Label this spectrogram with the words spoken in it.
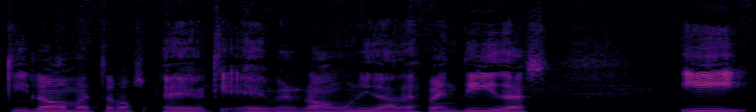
kilómetros, eh, eh, perdón, unidades vendidas. Y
